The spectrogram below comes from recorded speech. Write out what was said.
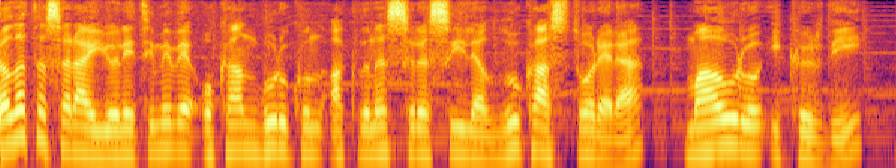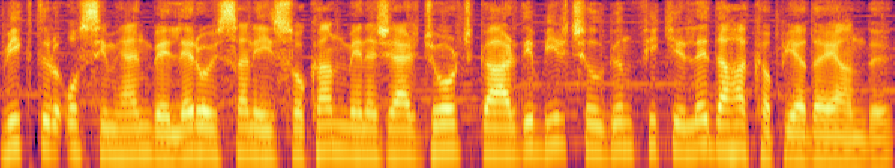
Galatasaray yönetimi ve Okan Buruk'un aklına sırasıyla Lucas Torreira, Mauro Icardi, Victor Osimhen ve Leroy Sané'yi sokan menajer George Gardi bir çılgın fikirle daha kapıya dayandı.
